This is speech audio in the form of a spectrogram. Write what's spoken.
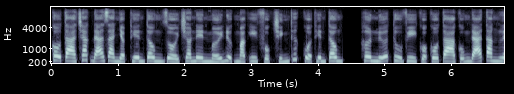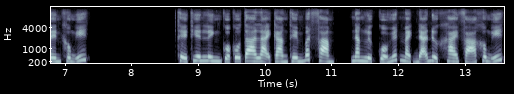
Cô ta chắc đã gia nhập Thiên Tông rồi cho nên mới được mặc y phục chính thức của Thiên Tông, hơn nữa tu vi của cô ta cũng đã tăng lên không ít. Thể thiên linh của cô ta lại càng thêm bất phàm, năng lực của huyết mạch đã được khai phá không ít.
